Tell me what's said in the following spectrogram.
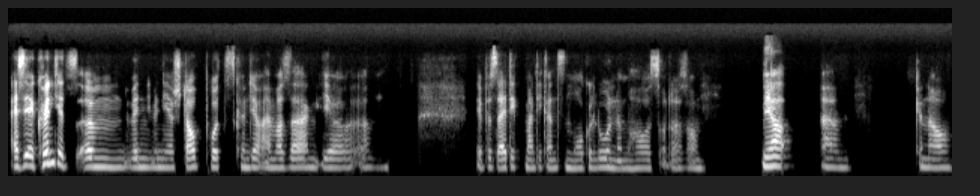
Also ihr könnt jetzt, ähm, wenn, wenn ihr Staub putzt, könnt ihr auch einfach sagen, ihr, ähm, ihr beseitigt mal die ganzen Morgelonen im Haus oder so. Ja, Ähm, genau.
